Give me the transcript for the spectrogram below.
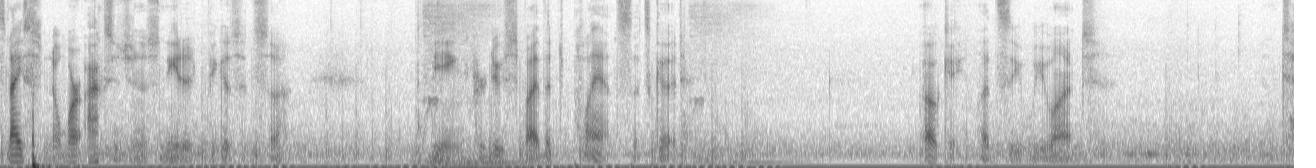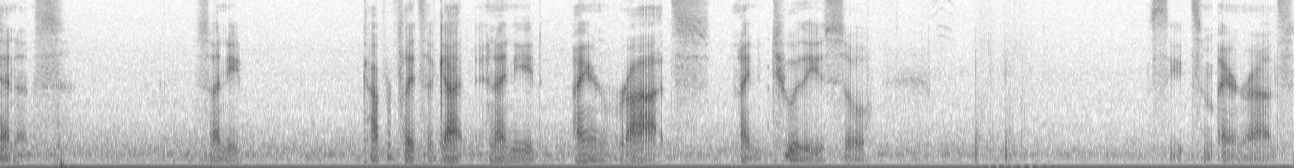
It's nice, no more oxygen is needed because it's uh, being produced by the plants. That's good. Okay, let's see. We want antennas. So I need copper plates I've got, and I need iron rods. I need two of these, so let's see some iron rods.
